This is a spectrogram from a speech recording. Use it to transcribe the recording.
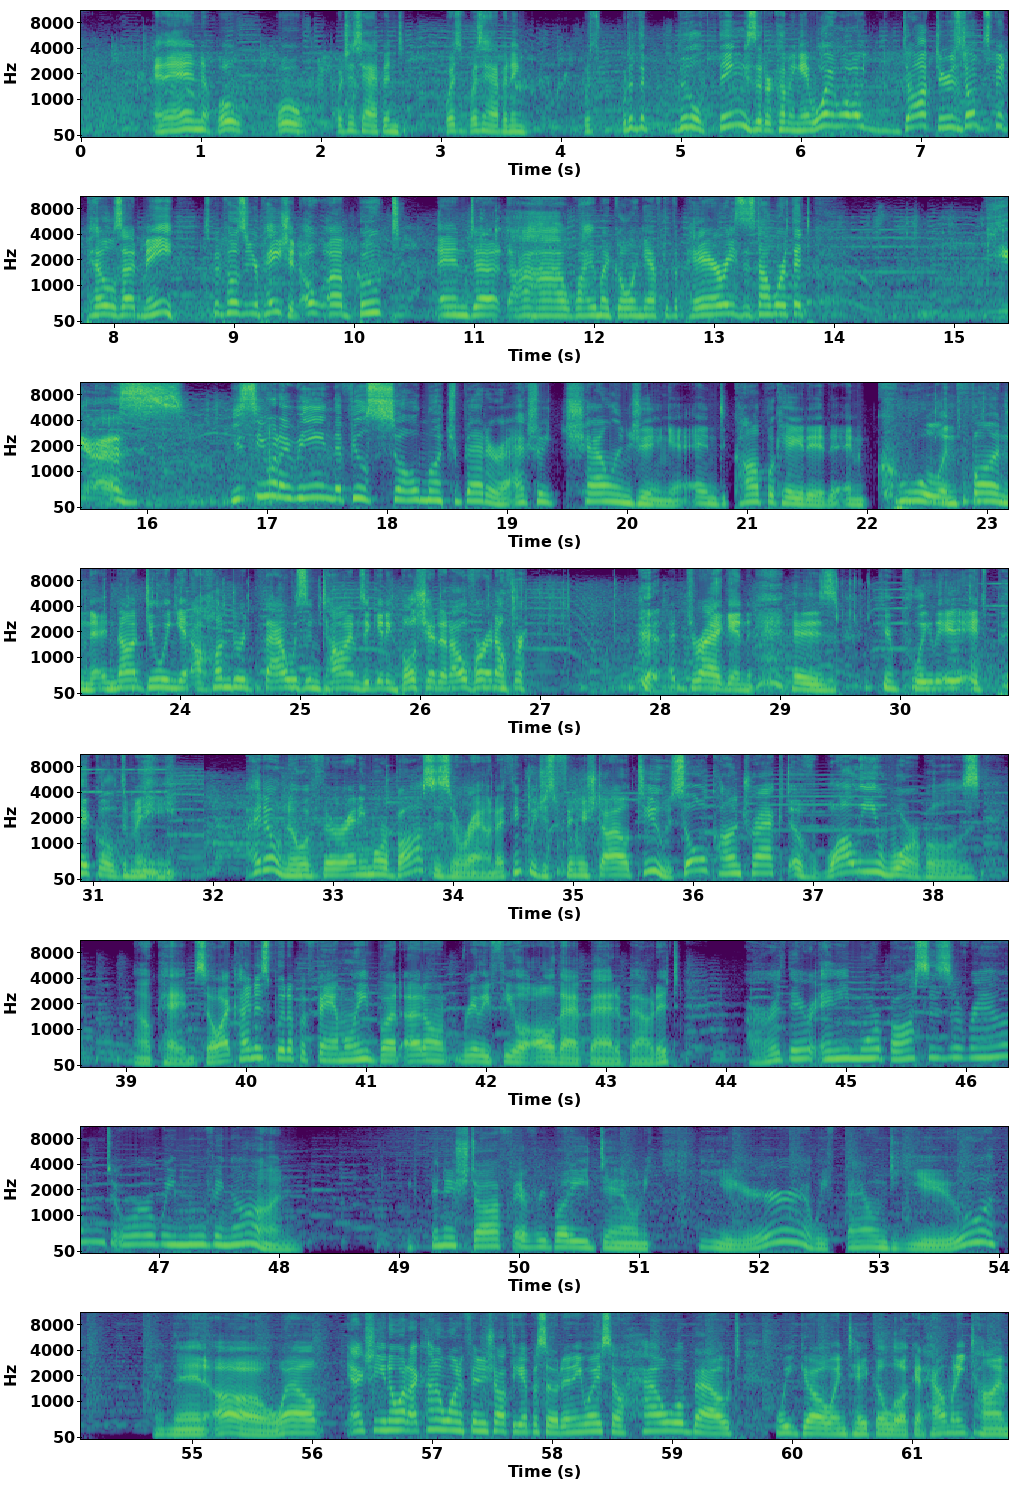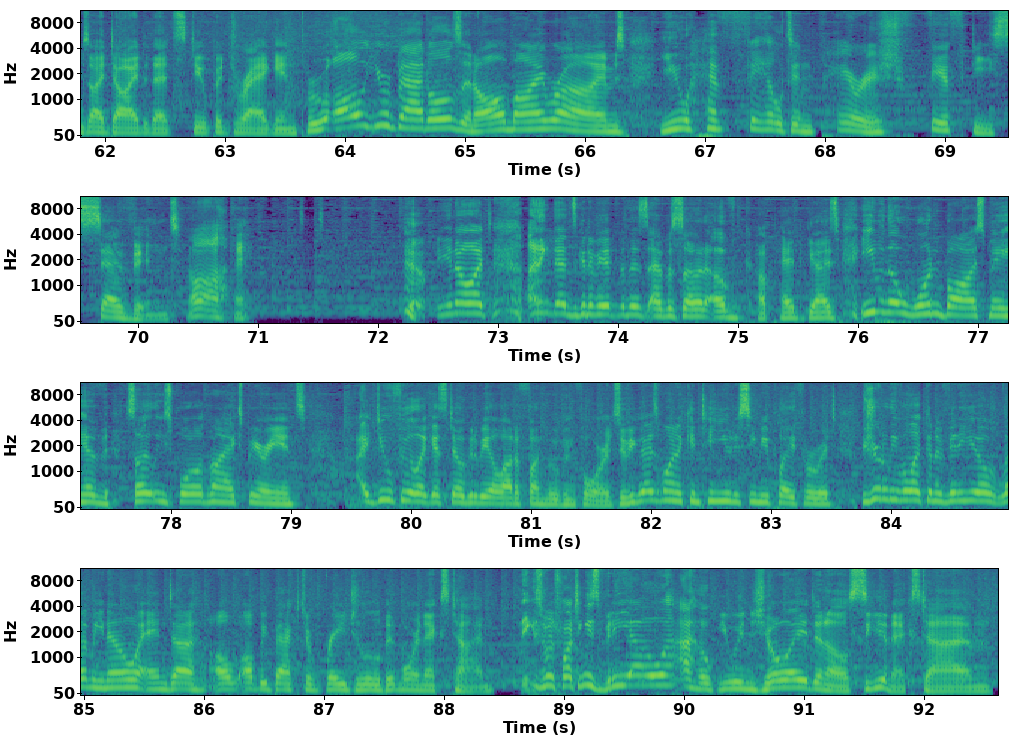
And then, oh, oh, what just happened? What's, what's happening? What's, what are the little things that are coming in? Whoa, whoa, doctors, don't spit pills at me. Spit pills at your patient. Oh, uh, boot. And, uh, ah, why am I going after the parries? It's not worth it. Yes! You see what I mean? That feels so much better. Actually challenging and complicated and cool and fun and not doing it a hundred thousand times and getting bullshitted over and over. A dragon has completely, it, it's pickled me. I don't know if there are any more bosses around. I think we just finished Isle 2, Soul Contract of Wally Warbles. Okay, so I kind of split up a family, but I don't really feel all that bad about it. Are there any more bosses around, or are we moving on? We finished off everybody down here. We found you. And then, oh, well, actually, you know what? I kind of want to finish off the episode anyway, so how about we go and take a look at how many times I died to that stupid dragon. Through all your battles and all my rhymes, you have failed and perished 57 times. You know what? I think that's gonna be it for this episode of Cuphead, guys. Even though one boss may have slightly spoiled my experience, I do feel like it's still gonna be a lot of fun moving forward. So if you guys want to continue to see me play through it, be sure to leave a like on the video, let me know, and uh, I'll, I'll be back to rage a little bit more next time. Thank you so much for watching this video. I hope you enjoyed, and I'll see you next time.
